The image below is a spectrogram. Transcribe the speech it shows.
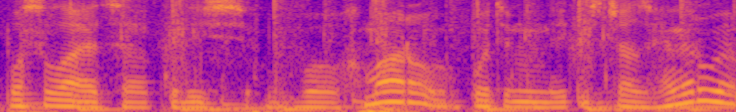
посилається кудись в хмару, потім якийсь час генерує.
